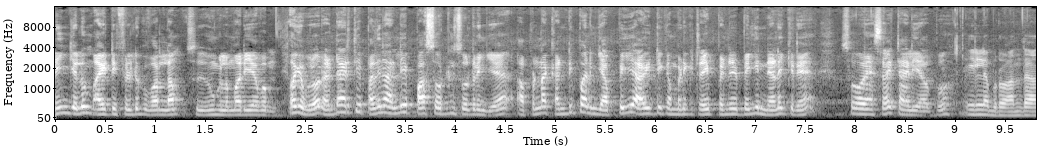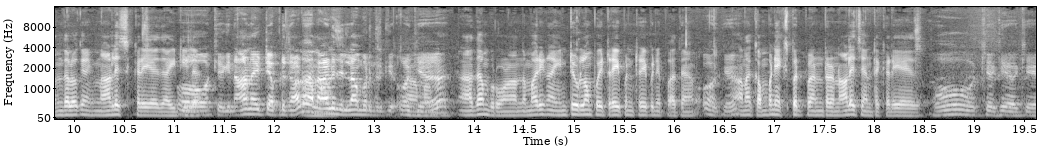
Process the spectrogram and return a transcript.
நீங்களும் ஐடி ஃபீல்டுக்கு வரலாம். ஸோ உங்களை மாதிரியாவும் ஓகே ப்ரோ ரெண்டாயிரத்தி பதினாலே பாஸ் அவுட்னு சொல்கிறீங்க அப்படின்னா கண்டிப்பாக நீங்கள் அப்பயே ஐடி கம்பெனிக்கு ட்ரை பண்ணியிருப்பீங்கன்னு நினைக்கிறேன். ஸோ என் செலக்ட் ஆகலையா அப்போ இல்லை ப்ரோ அந்த அந்த அளவுக்கு எனக்கு நாலேஜ் கிடையாது ஐடியில் ஓகே ஓகே நான் ஐடி அப்படினால நாலேஜ் இல்லாமல் இருந்திருக்கு. ஓகே அதான் ப்ரோ அந்த மாதிரி நான் இன்டர்வியூலாம் போய் ட்ரை பண்ணி ட்ரை பண்ணி பார்த்தேன். ஓகே ஆனால் கம்பெனி எக்ஸ்பெக்ட் பண்ணுற நாலேஜ் என்கிட்ட கிடையாது. ஓ ஓகே ஓகே ஓகே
